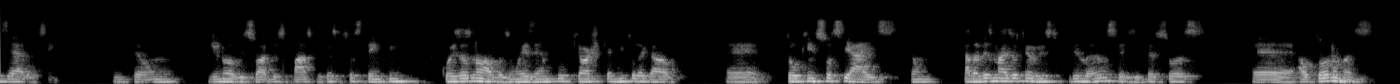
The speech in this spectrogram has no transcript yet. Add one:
zero, assim. Então, de novo, isso abre espaço para que as pessoas tentem coisas novas. Um exemplo que eu acho que é muito legal é tokens sociais. Então, cada vez mais eu tenho visto freelancers e pessoas é, autônomas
